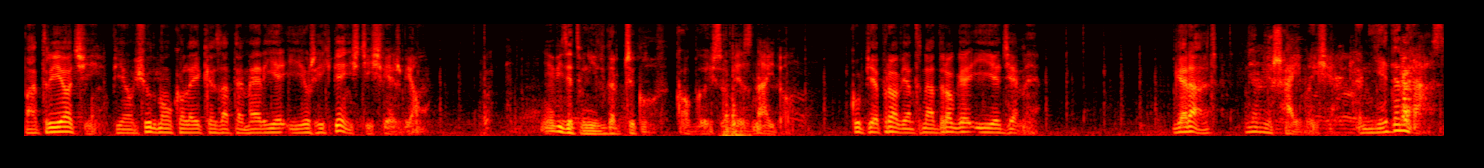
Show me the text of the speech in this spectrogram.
Patrioci piją siódmą kolejkę za Temerię i już ich pięści świerzbią. Nie widzę tu Nilfgaardczyków. Kogoś sobie znajdą. Kupię prowiant na drogę i jedziemy. Geralt, nie mieszajmy się. Ten jeden raz.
